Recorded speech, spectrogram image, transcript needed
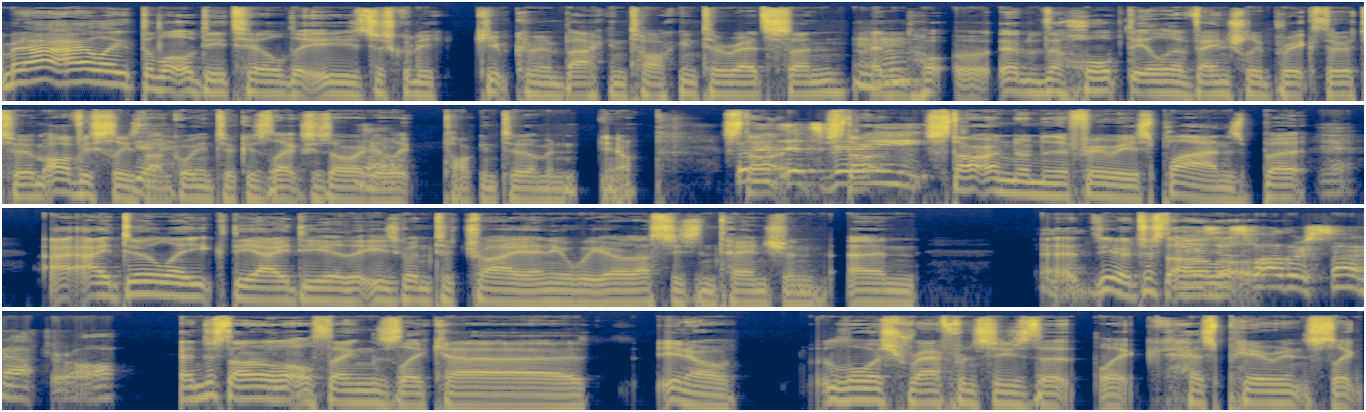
I mean, I, I like the little detail that he's just going to keep coming back and talking to Red Sun, and Mhm. ho- uh, the hope that he'll eventually break through to him. Obviously, he's not going to because Lex is already No. like talking to him, and you know, start it's very- start, starting on the nefarious plans. But Yeah. I, I do like the idea that he's going to try anyway, or that's his intention, and uh, you know, just our his little, father's son, after all. and just our little things like uh, you know, Lois references that like his parents like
